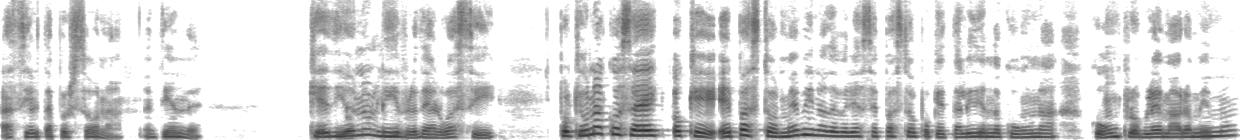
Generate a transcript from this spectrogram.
a cierta persona, ¿entiendes? Que Dios no libre de algo así. Porque una cosa es, ok, el pastor, me no debería ser pastor porque está lidiando con, una, con un problema ahora mismo.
